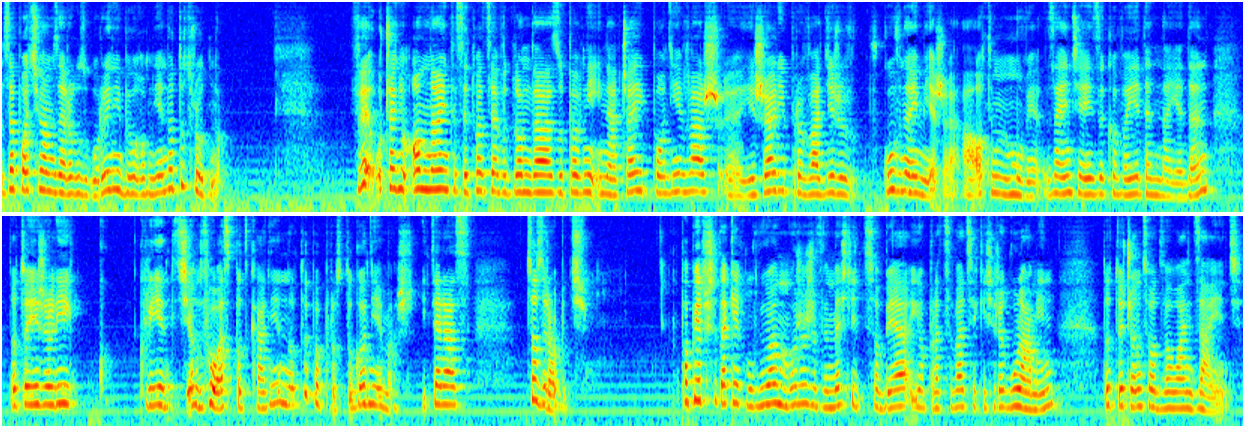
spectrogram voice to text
zapłaciłam za rok z góry, nie było mnie, no to trudno. W uczeniu online ta sytuacja wygląda zupełnie inaczej, ponieważ e, jeżeli prowadzisz w głównej mierze, a o tym mówię, zajęcia językowe jeden na jeden, no to jeżeli klient Ci odwoła spotkanie, no to po prostu go nie masz. I teraz co zrobić? Po pierwsze, tak jak mówiłam, możesz wymyślić sobie i opracować jakiś regulamin dotyczący odwołań zajęć.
